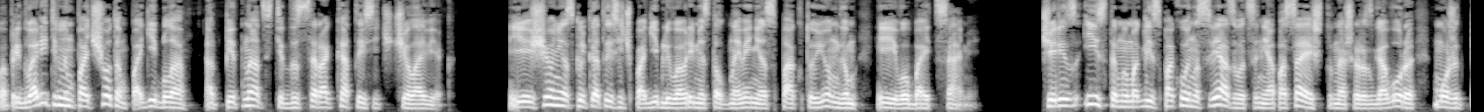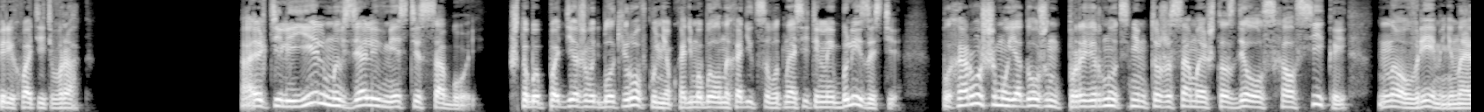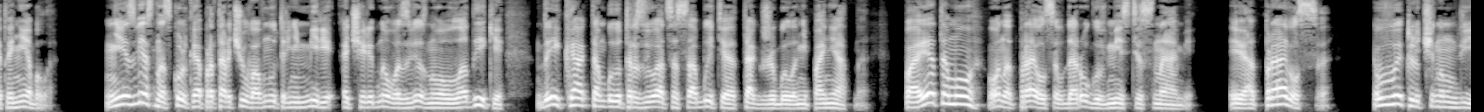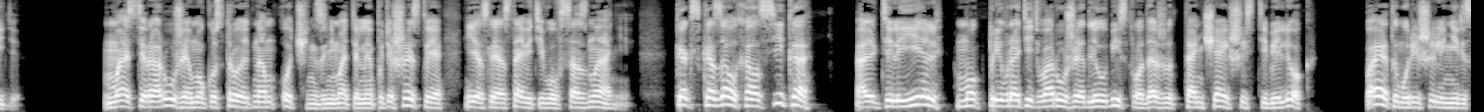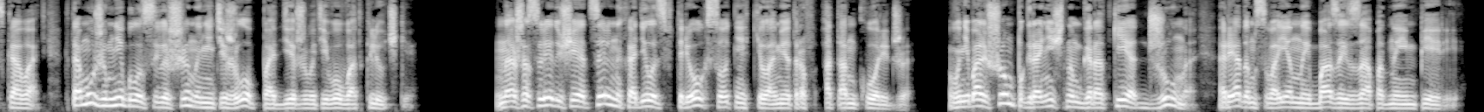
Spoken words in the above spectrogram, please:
По предварительным подсчетам погибло от 15 до 40 тысяч человек. Еще несколько тысяч погибли во время столкновения с Пак Туюнгом и его бойцами. Через Иста мы могли спокойно связываться, не опасаясь, что наши разговоры может перехватить враг. Альтилиель мы взяли вместе с собой. Чтобы поддерживать блокировку, необходимо было находиться в относительной близости. По-хорошему, я должен провернуть с ним то же самое, что сделал с Халсикой, но времени на это не было. Неизвестно, сколько я проторчу во внутреннем мире очередного звездного владыки, да и как там будут развиваться события, также было непонятно. Поэтому он отправился в дорогу вместе с нами. И отправился в выключенном виде. Мастер оружия мог устроить нам очень занимательное путешествие, если оставить его в сознании. Как сказал Халсика, Альтельель мог превратить в оружие для убийства даже тончайший стебелек, поэтому решили не рисковать. К тому же мне было совершенно не тяжело поддерживать его в отключке. Наша следующая цель находилась в трех сотнях километров от Анкориджа, в небольшом пограничном городке Джуна, рядом с военной базой Западной империи.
